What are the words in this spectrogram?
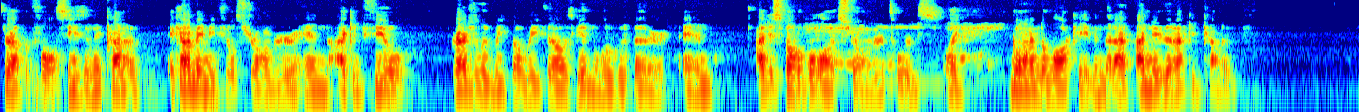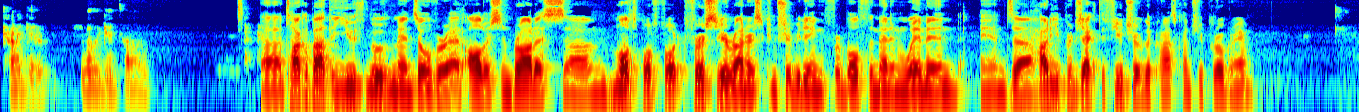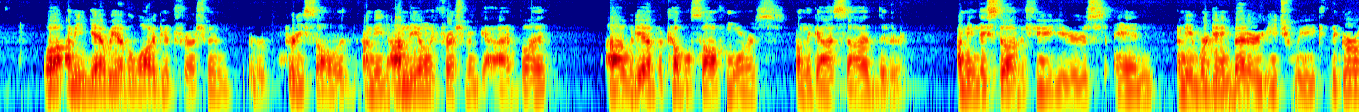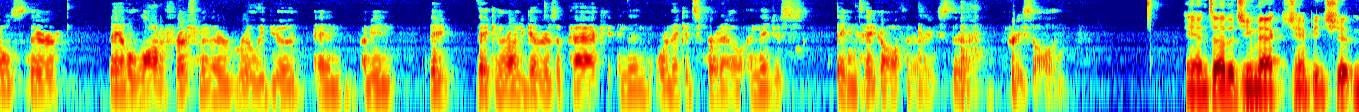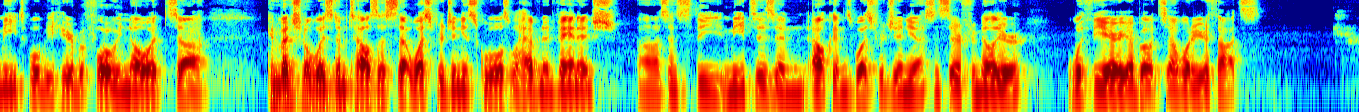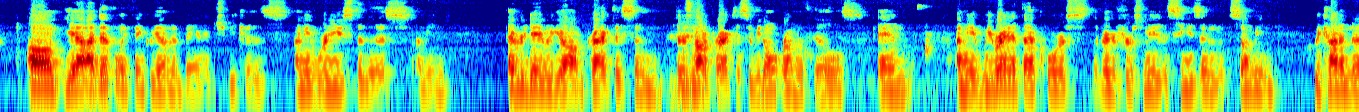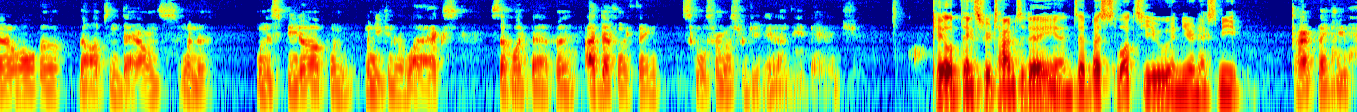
throughout the fall season, it kind of it kind of made me feel stronger, and I could feel gradually week by week that I was getting a little bit better, and I just felt a whole lot stronger towards like going into Lock Haven that I, I knew that I could kind of kind of get a really good time. Uh, talk about the youth movement over at Alderson Broaddus. Um, multiple first year runners contributing for both the men and women. And uh, how do you project the future of the cross country program? Well, I mean, yeah, we have a lot of good freshmen. They're pretty solid. I mean, I'm the only freshman guy, but uh, we have a couple sophomores on the guys' side that are, I mean, they still have a few years, and I mean, we're getting better each week. The girls, they're, they have a lot of freshmen that are really good, and I mean, they they can run together as a pack, and then or they could spread out, and they just they can take off in a race. They're pretty solid. And uh, the GMAC championship meet will be here before we know it. Uh, conventional wisdom tells us that West Virginia schools will have an advantage uh, since the meet is in Elkins, West Virginia, since they're familiar with the area. But uh, what are your thoughts? Um, yeah, I definitely think we have an advantage because I mean we're used to this. I mean, every day we go out and practice, and there's not a practice that we don't run with hills. And I mean, we ran at that course the very first meet of the season, so I mean, we kind of know all the, the ups and downs, when to when to speed up, when when you can relax, stuff like that. But I definitely think schools from West Virginia have the advantage. Caleb, thanks for your time today, and uh, best of luck to you in your next meet. All right, thank you.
